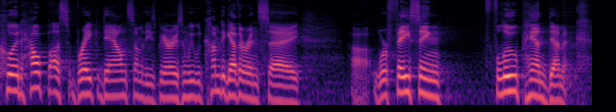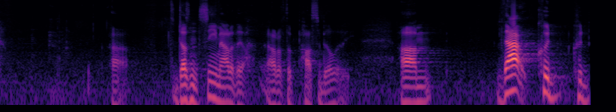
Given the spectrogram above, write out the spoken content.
could help us break down some of these barriers, and we would come together and say, uh, we're facing flu pandemic. Uh, it doesn't seem out of the, out of the possibility. Um, that could, could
